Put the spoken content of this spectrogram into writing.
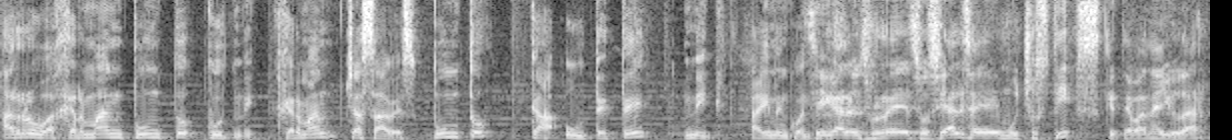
Arroba germán.kutnik. Germán, ya sabes, punto K-U-T-T, Nick. Ahí me encuentras. Sígalo en sus redes sociales, ahí hay muchos tips que te van a ayudar.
